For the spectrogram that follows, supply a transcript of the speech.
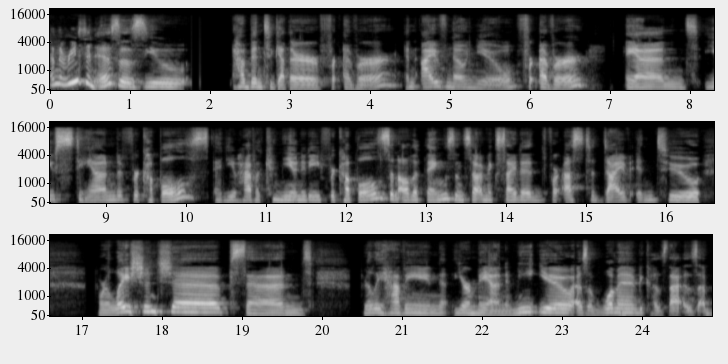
And the reason is, is you have been together forever, and I've known you forever and you stand for couples and you have a community for couples and all the things. And so I'm excited for us to dive into relationships and really having your man meet you as a woman because that is a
